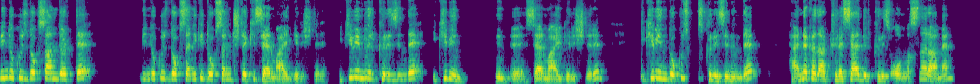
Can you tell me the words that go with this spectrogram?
1994'te 1992-93'teki sermaye girişleri, 2001 krizinde 2000'in e, sermaye girişleri, 2009 krizinin de her ne kadar küresel bir kriz olmasına rağmen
